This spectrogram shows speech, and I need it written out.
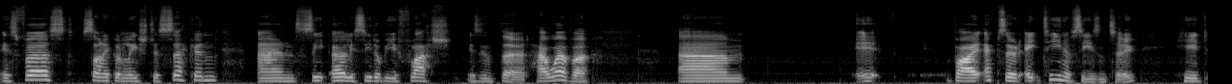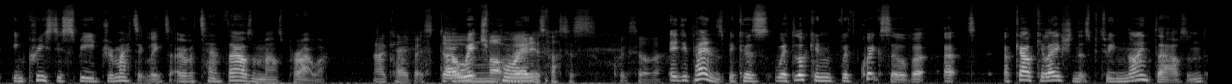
is first, Sonic Unleashed is second, and C- early CW Flash is in third. However, um, it by episode eighteen of season two, he'd increased his speed dramatically to over 10,000 miles per hour. Okay, but it's still which not point- really as fast as Quicksilver. It depends because we're looking with Quicksilver at a calculation that's between 9,000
